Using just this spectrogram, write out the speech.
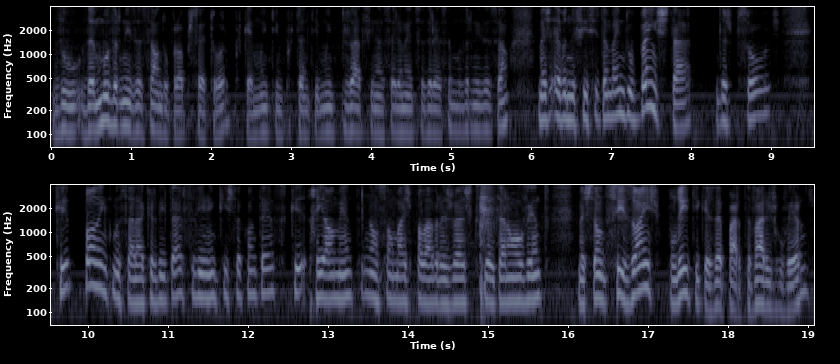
do, da modernização do próprio setor, porque é muito importante e muito pesado financeiramente fazer essa modernização, mas a benefício também do bem-estar das pessoas que podem começar a acreditar, se virem que isto acontece, que realmente não são mais palavras vãs que se deitaram ao vento, mas são decisões políticas da parte de vários governos,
